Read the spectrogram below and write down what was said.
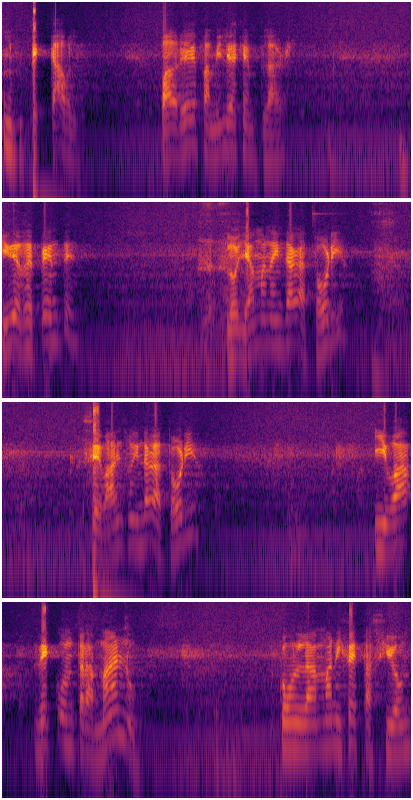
Impecable. Padre de familia ejemplar. Y de repente lo llaman a indagatoria. Se va en su indagatoria y va de contramano con la manifestación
